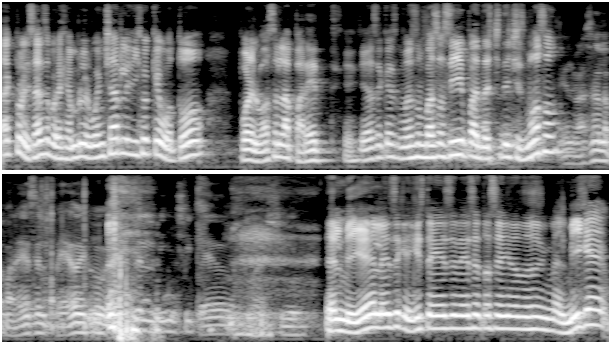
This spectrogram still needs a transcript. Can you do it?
actualizarse. Por ejemplo, el buen Charlie dijo que votó por el vaso en la pared. Ya sé que es como es un vaso así para de ch- de chismoso. El vaso de la pared es el pedo, hijo. Es el pinche pedo. El Miguel, ese que dijiste, ese de ese, ese, el Miguel,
